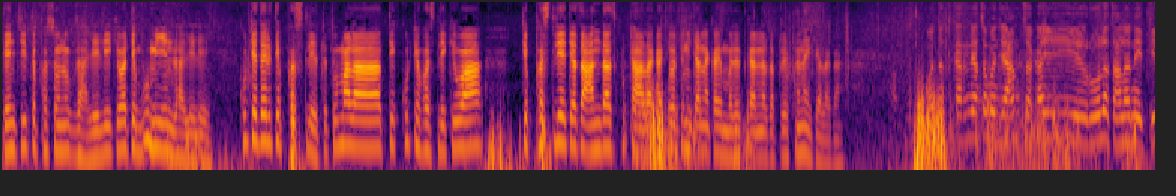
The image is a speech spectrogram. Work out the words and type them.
त्यांची तर फसवणूक झालेली किंवा ते भूमिहीन झालेले कुठेतरी ते फसले. तर तुम्हाला ते कुठे फसले किंवा ते फसले त्याचा अंदाज कुठं आला का? किंवा तुम्ही त्यांना काही मदत करण्याचा प्रयत्न नाही केला का? मदत करण्याचा म्हणजे आमचा काही रोलच आला नाही. ते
